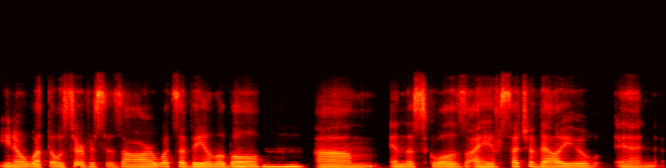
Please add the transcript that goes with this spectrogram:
you know, what those services are, what's available mm-hmm. um, in the schools. I have such a value and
